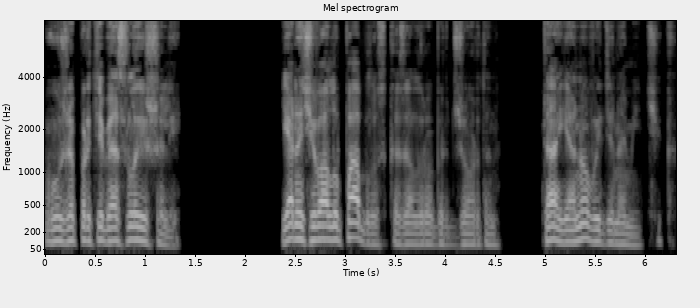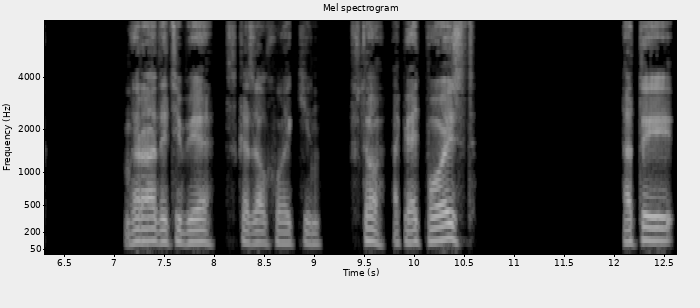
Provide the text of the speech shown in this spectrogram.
Мы уже про тебя слышали. Я ночевал у Пабло, сказал Роберт Джордан. Да, я новый динамитчик. Мы рады тебе, сказал Хуакин. Что, опять поезд? А ты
